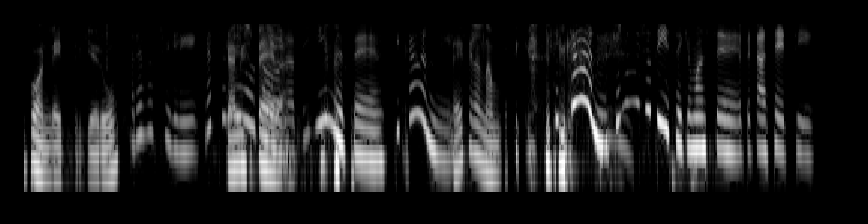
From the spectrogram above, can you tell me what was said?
Λοιπόν, λέει την Τρικερού, Ρε Βασίλη, κάτσε Καλησπέρα. λίγο τώρα. Τι γίνεται, τι κάνεις; θα ήθελα να μου. Τι κάνει. Τι κάνεις, ποιος νομίζει ότι είσαι και μας ε, πετάς έτσι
